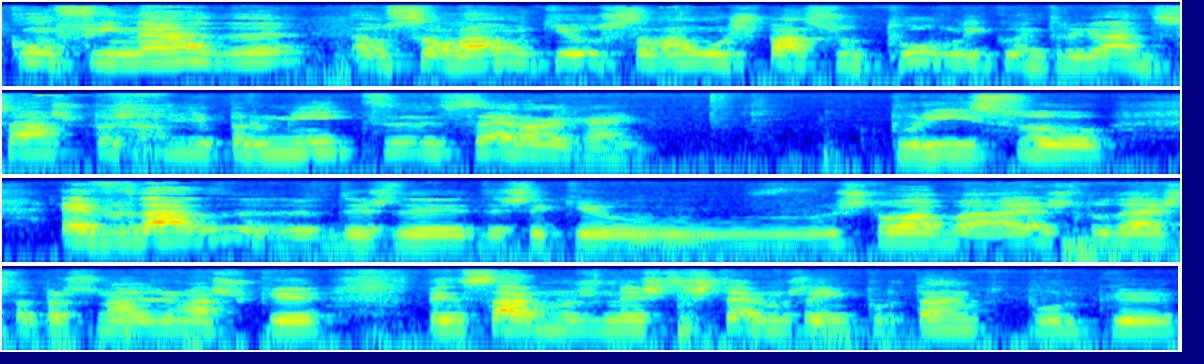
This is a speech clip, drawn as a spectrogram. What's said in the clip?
confinada ao salão, que é o salão o espaço público, entre grandes aspas, que lhe permite ser alguém. Por isso, é verdade, desde, desde que eu estou a, a estudar esta personagem, acho que pensarmos nestes termos é importante porque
